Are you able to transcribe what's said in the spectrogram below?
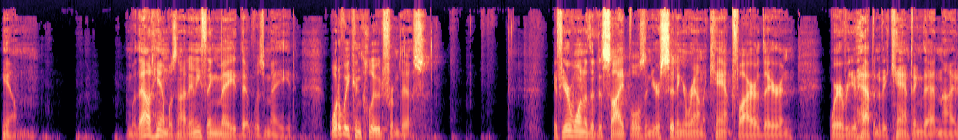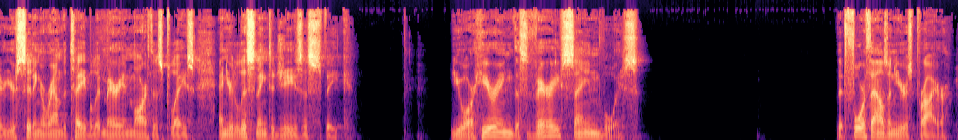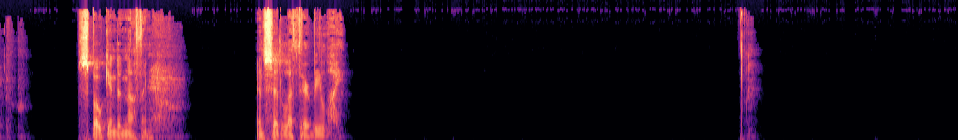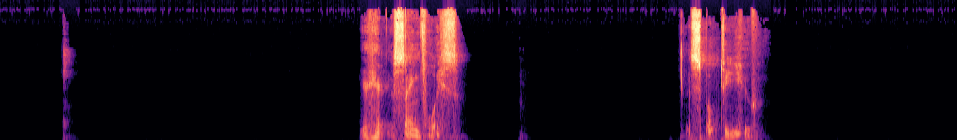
him. And without him was not anything made that was made. What do we conclude from this? If you're one of the disciples and you're sitting around a campfire there and wherever you happen to be camping that night, or you're sitting around the table at Mary and Martha's place and you're listening to Jesus speak, you are hearing this very same voice that 4,000 years prior spoke into nothing and said, Let there be light. You're hearing the same voice. that spoke to you.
